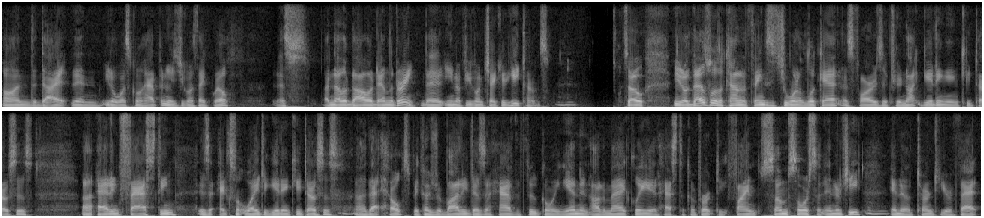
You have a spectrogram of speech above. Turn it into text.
on the diet, then you know what's going to happen is you're going to think, well, that's another dollar down the drain. That you know if you're going to check your ketones. So, you know, those are the kind of things that you want to look at as far as if you're not getting in ketosis. Uh, adding fasting is an excellent way to get in ketosis. Uh, that helps because your body doesn't have the food going in, and automatically it has to convert to find some source of energy, and it'll turn to your fat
